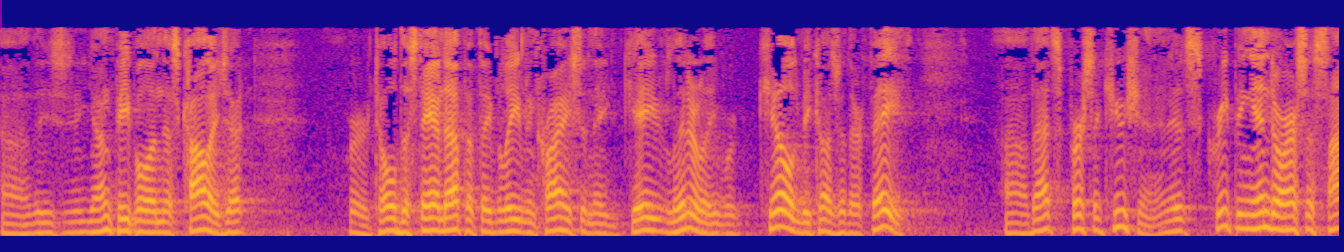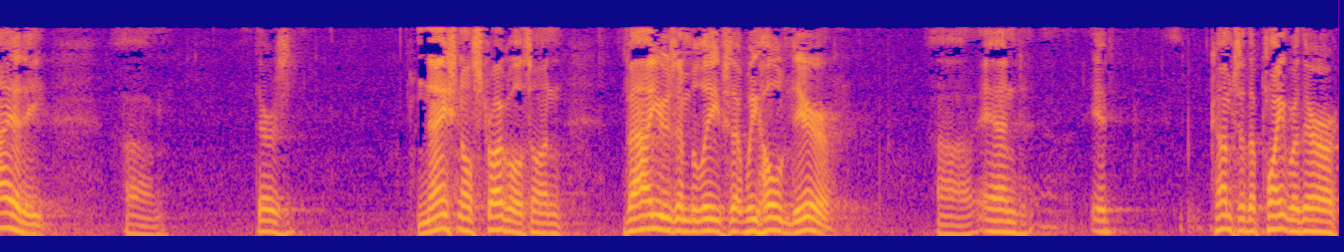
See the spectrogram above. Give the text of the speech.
Uh, these young people in this college that were told to stand up if they believed in Christ, and they gave literally were killed because of their faith. Uh, that's persecution, and it's creeping into our society. Um, there's national struggles on values and beliefs that we hold dear, uh, and it comes to the point where there are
